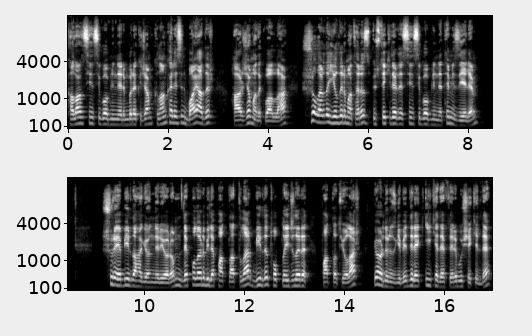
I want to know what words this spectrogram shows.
kalan sinsi goblinlerimi bırakacağım. Klan kalesini bayağıdır harcamadık vallaha. Şuraları da yıldırım atarız. Üsttekileri de sinsi goblinle temizleyelim. Şuraya bir daha gönderiyorum. Depoları bile patlattılar. Bir de toplayıcıları patlatıyorlar. Gördüğünüz gibi direkt ilk hedefleri bu şekilde.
